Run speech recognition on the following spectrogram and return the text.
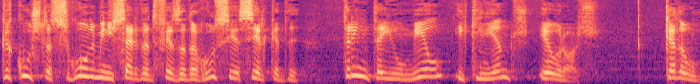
que custa, segundo o Ministério da Defesa da Rússia, cerca de 31.500 euros cada um.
